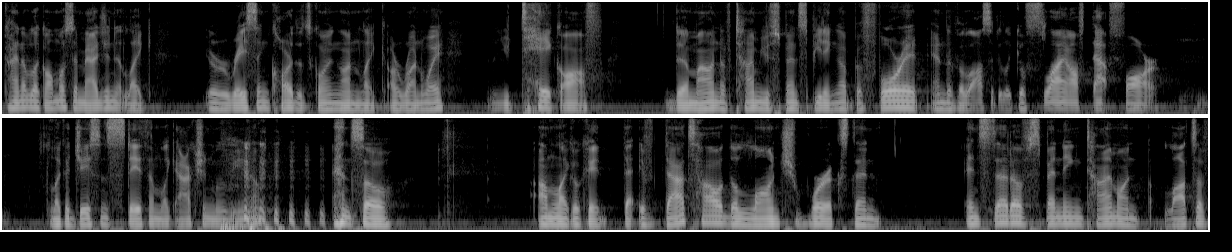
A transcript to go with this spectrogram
Kind of like almost imagine it like you're a racing car that's going on like a runway and you take off. The amount of time you've spent speeding up before it and the velocity like you'll fly off that far. Like a jason statham like action movie you know? And so i'm like okay that if that's how the launch works then instead of spending time on lots of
